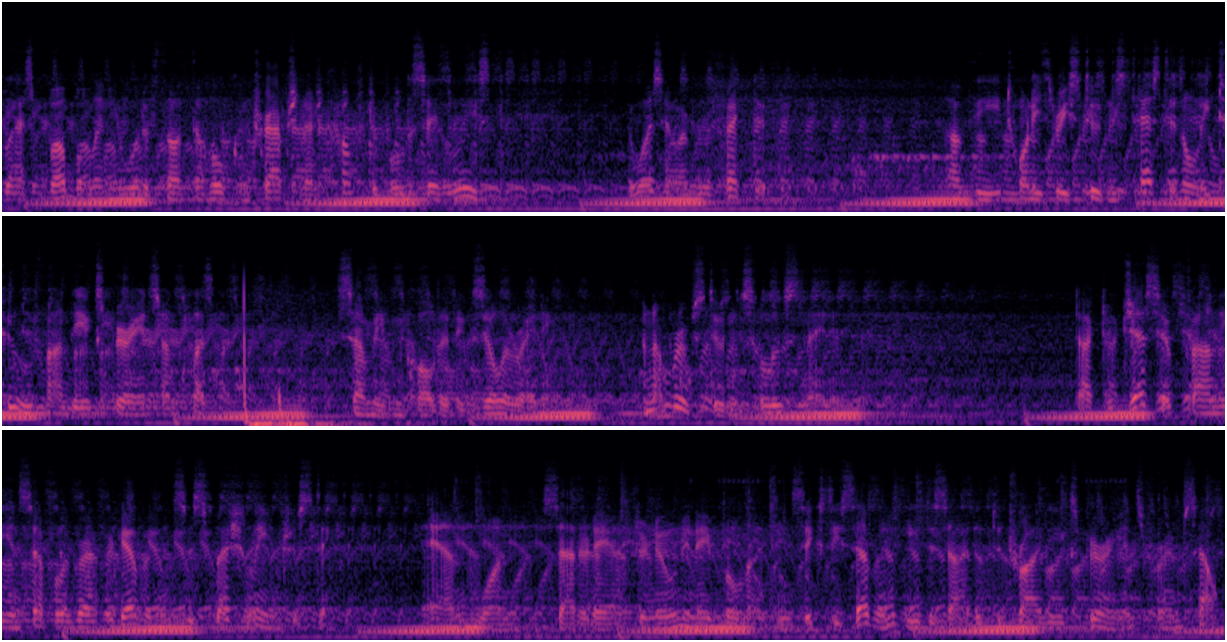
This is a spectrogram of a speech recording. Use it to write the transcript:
glass bubble, and you would have thought the whole contraption uncomfortable, to say the least. It was, however, effective. Of the 23 students tested, only two found the experience unpleasant. Some even called it exhilarating. A number of students hallucinated. Dr. Jessup found the encephalographic evidence especially interesting. And one Saturday afternoon in April 1967, he decided to try the experience for himself.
